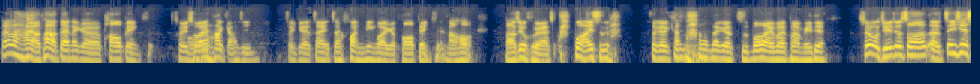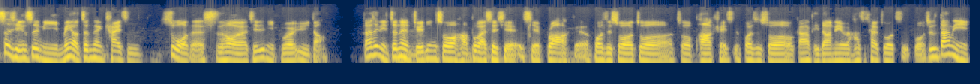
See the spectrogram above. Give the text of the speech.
但是还有他有带那个 power bank，所以说他赶紧这个再再换另外一个 power bank，然后然后就回来说、啊、不好意思，这个看到那个直播来问他没电，所以我觉得就是说呃这些事情是你没有真正开始做的时候呢，其实你不会遇到。但是你真正决定说好，不管是写写 blog，或者说做做 podcast，或者说我刚刚提到那位他是在做直播，就是当你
